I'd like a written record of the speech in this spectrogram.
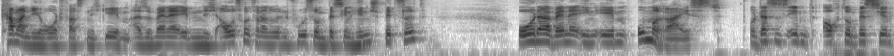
kann man die Rot fast nicht geben. Also wenn er eben nicht ausholt, sondern nur den Fuß so ein bisschen hinspitzelt. Oder wenn er ihn eben umreißt. Und das ist eben auch so ein bisschen,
